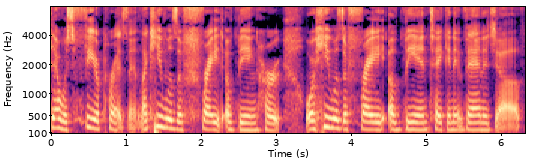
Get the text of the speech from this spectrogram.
there was fear present. Like he was afraid of being hurt or he was afraid of being taken advantage of.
